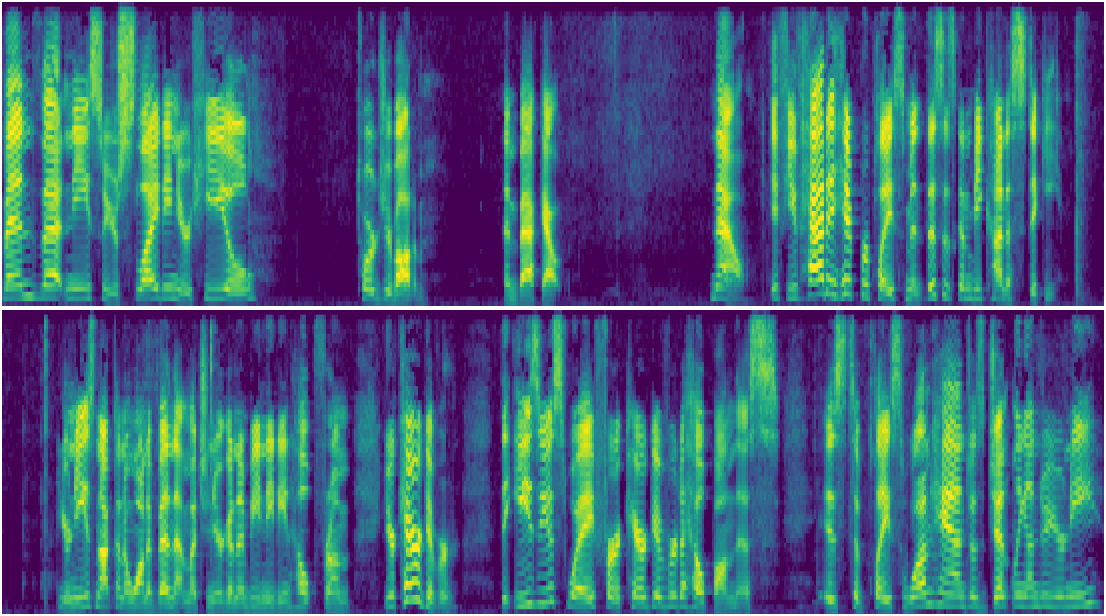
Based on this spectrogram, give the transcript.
bend that knee so you're sliding your heel towards your bottom and back out. Now, if you've had a hip replacement, this is going to be kind of sticky your knee's not going to want to bend that much and you're going to be needing help from your caregiver. The easiest way for a caregiver to help on this is to place one hand just gently under your knee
